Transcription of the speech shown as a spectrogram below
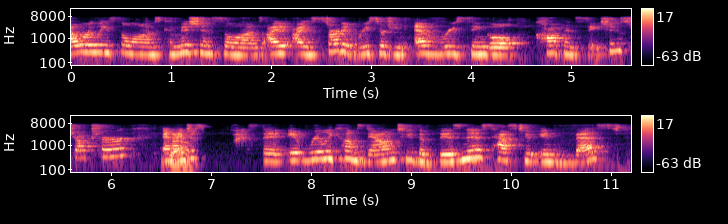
hourly salons, commission salons. I, I started researching every single compensation structure. And yeah. I just realized that it really comes down to the business has to invest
